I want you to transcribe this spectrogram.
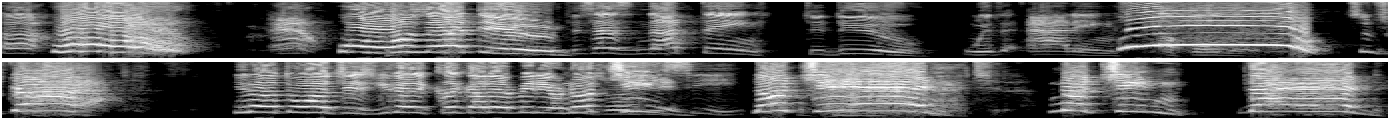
Uh, whoa! Ow. Whoa, what's that, dude? This has nothing to do with adding a folder. Subscribe! You don't have to watch this. You gotta click on that video. No cheating! No cheating! No cheating! The end!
